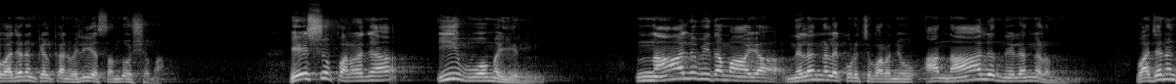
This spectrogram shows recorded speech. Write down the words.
വചനം കേൾക്കാൻ വലിയ സന്തോഷമാണ് യേശു പറഞ്ഞ ഈ ഓമയിൽ നാല് വിധമായ നിലങ്ങളെക്കുറിച്ച് പറഞ്ഞു. ആ നാല് നിലങ്ങളും വചനം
